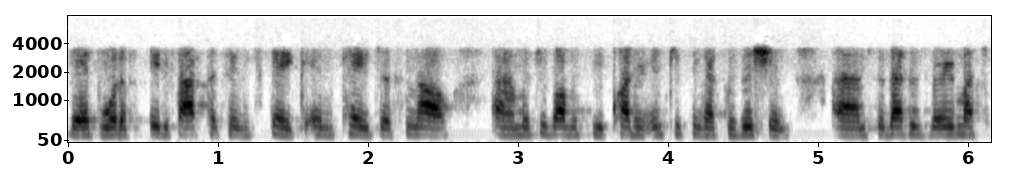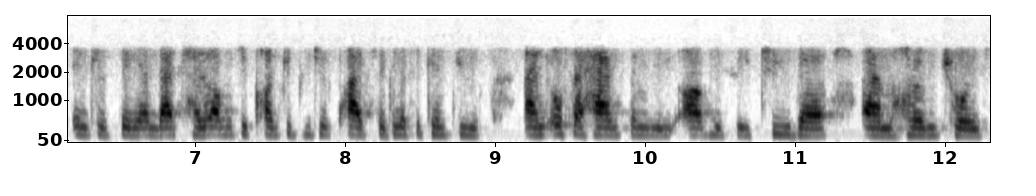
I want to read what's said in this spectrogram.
they bought a 85% stake in PayJustNow, um, which is obviously quite an interesting acquisition. Um, so that is very much interesting, and that has obviously contributed quite significantly and also handsomely, obviously, to the um, HomeChoice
